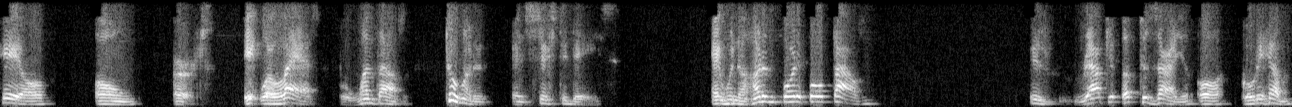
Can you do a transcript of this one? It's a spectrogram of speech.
hell on earth. It will last for 1,260 days. And when the 144,000 is raptured up to Zion or go to heaven,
